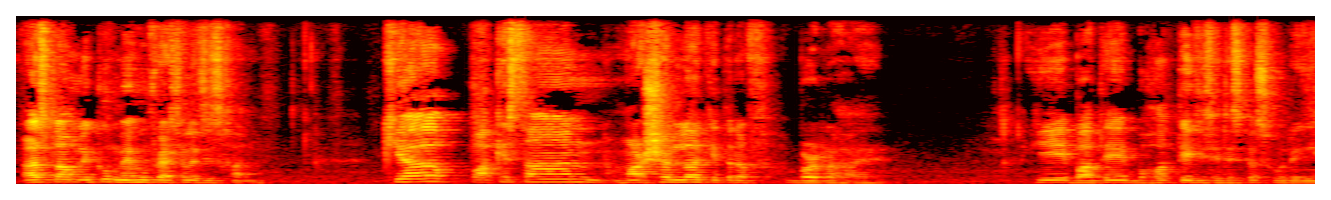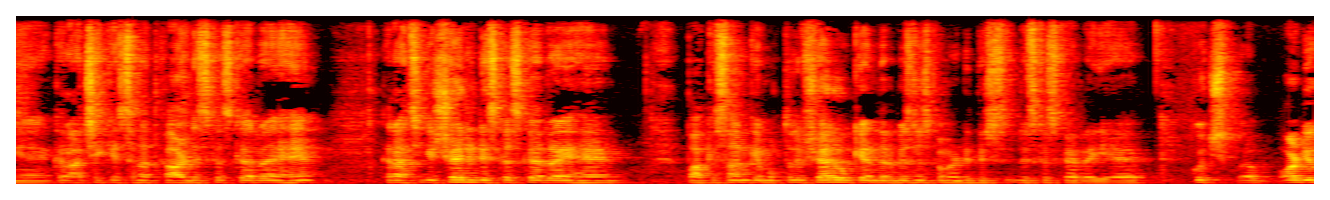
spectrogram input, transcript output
अस्सलाम वालेकुम, मैं हूँ फैसल अज़ीज़ खान। क्या पाकिस्तान माशाल्लाह की तरफ़ बढ़ रहा है? ये बातें बहुत तेज़ी से डिस्कस हो रही हैं। कराची के सनतकार डिस्कस कर रहे हैं, कराची के शहरी डिस्कस कर रहे हैं, पाकिस्तान के मुख्तलिफ़ शहरों के अंदर बिज़नेस कम्युनिटी डिस्कस कर रही है। कुछ ऑडियो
